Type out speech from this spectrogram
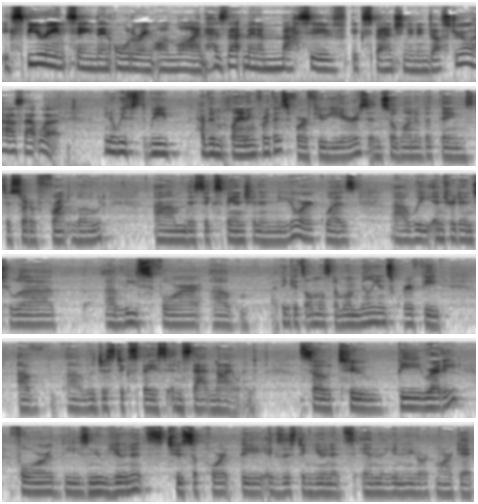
experiencing, then ordering online. Has that meant a massive expansion in industrial? How's that worked? You know, we've, we have been planning for this for a few years. And so one of the things to sort of front load um, this expansion in New York was uh, we entered into a, a lease for, uh, I think it's almost a 1 million square feet of uh, logistic space in Staten Island. So to be ready for these new units to support the existing units in the New York market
